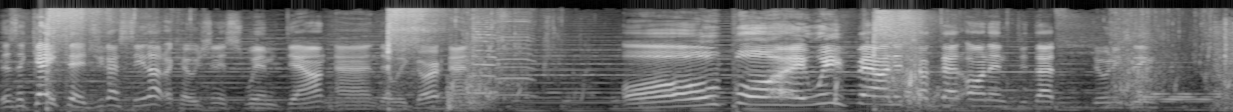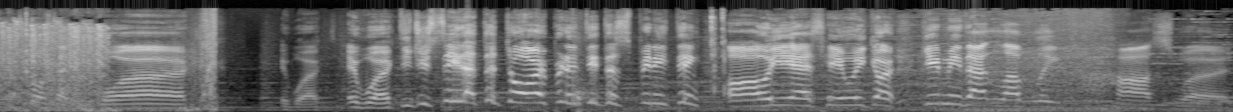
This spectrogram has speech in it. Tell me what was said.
there's a gate there. Did you guys see that? Okay, we just need to swim down, and there we go. And oh boy, we found it. Chuck that on, and did that do anything? Of course that didn't work. It worked. It worked. Did you see that? The door opened and did the spinny thing. Oh yes, here we go. Give me that lovely password.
